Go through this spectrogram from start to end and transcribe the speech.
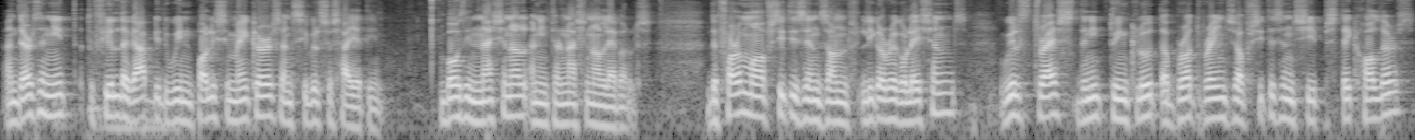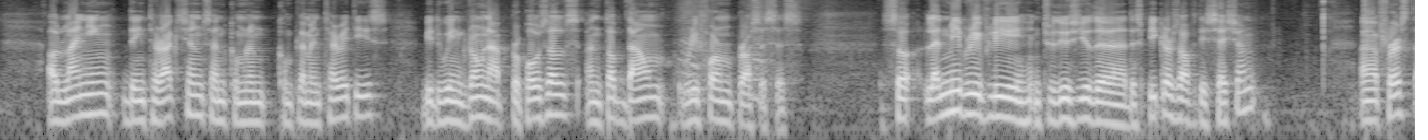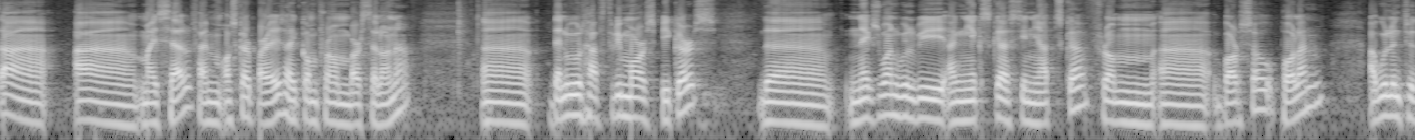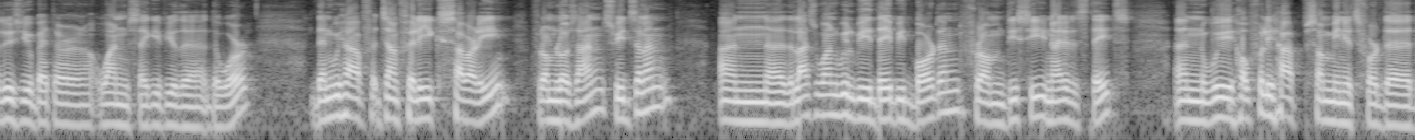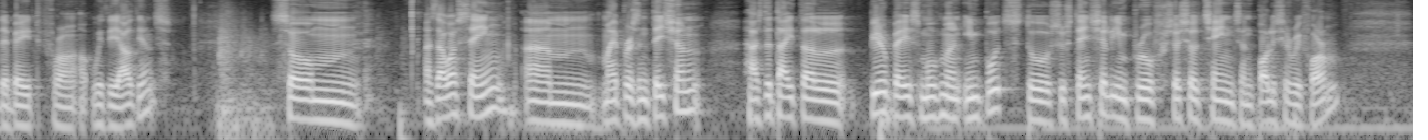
and there's a need to fill the gap between policymakers and civil society, both in national and international levels. The Forum of Citizens on Legal Regulations will stress the need to include a broad range of citizenship stakeholders, outlining the interactions and complementarities between grown-up proposals and top-down reform processes. So let me briefly introduce you the, the speakers of this session. Uh, first, uh, uh, myself, I'm Oscar Parés, I come from Barcelona. Uh, then we will have three more speakers. The next one will be Agnieszka Sieniawska from uh, Warsaw, Poland. I will introduce you better once I give you the, the word. Then we have Jean-Félix Savary from Lausanne, Switzerland. And uh, the last one will be David Borden from DC, United States. And we hopefully have some minutes for the debate for, with the audience. So, um, as I was saying, um, my presentation has the title Peer-Based Movement Inputs to Substantially Improve Social Change and Policy Reform.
